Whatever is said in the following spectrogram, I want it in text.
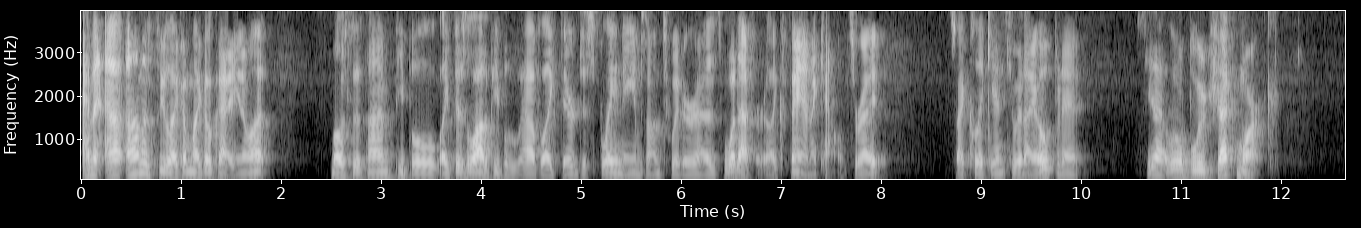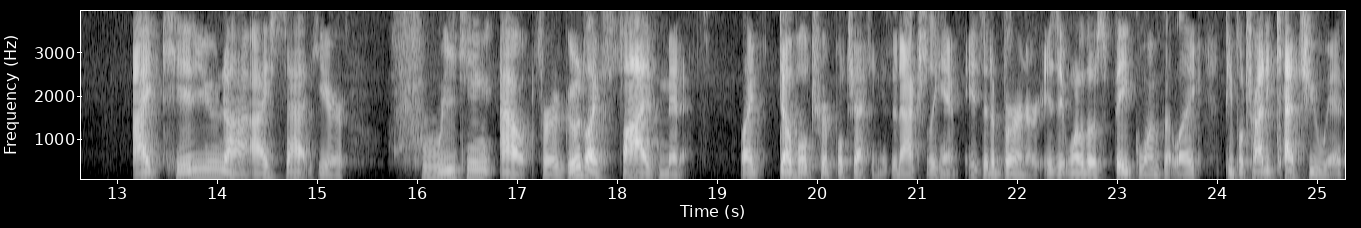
And I, honestly, like I'm like, okay, you know what? Most of the time, people like there's a lot of people who have like their display names on Twitter as whatever, like fan accounts, right? So I click into it, I open it, see that little blue check mark. I kid you not, I sat here freaking out for a good like five minutes, like double, triple checking. Is it actually him? Is it a burner? Is it one of those fake ones that like people try to catch you with?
